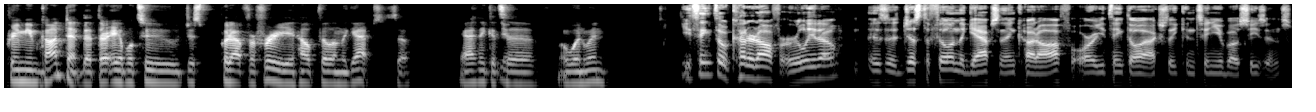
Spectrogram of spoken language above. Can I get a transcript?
premium content that they're able to just put out for free and help fill in the gaps. So, yeah, I think it's Yeah. a, a win-win. You think they'll cut it off early though? Is it just to fill in the gaps and then cut off, or you think they'll actually continue both seasons?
